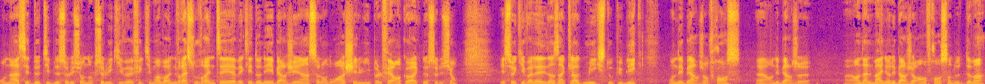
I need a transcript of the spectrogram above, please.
on a ces deux types de solutions. Donc celui qui veut effectivement avoir une vraie souveraineté avec les données hébergées à un seul endroit chez lui, il peut le faire encore avec nos solutions. Et ceux qui veulent aller dans un cloud mixte ou public, on héberge en France, euh, on héberge euh, en Allemagne, on hébergera en France sans doute demain.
